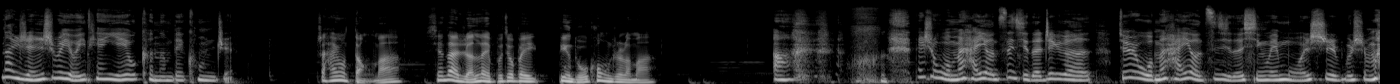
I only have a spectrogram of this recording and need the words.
那人是不是有一天也有可能被控制这还用等吗？现在人类不就被病毒控制了吗？啊？但是我们还有自己的这个，就是我们还有自己的行为模式，不是吗？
